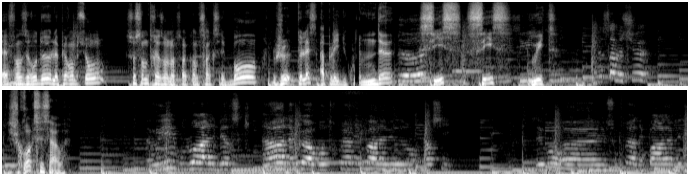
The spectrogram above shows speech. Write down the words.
F102, la péremption. 73 en 955, c'est bon. Je te laisse appeler du coup. 2, 6, 6, 8. C'est ça monsieur Je crois que c'est ça, ouais. Ah oui, bonjour Alberski. Ah d'accord, votre frère n'est pas à la maison, merci. C'est bon, euh, frère n'est pas à la maison.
